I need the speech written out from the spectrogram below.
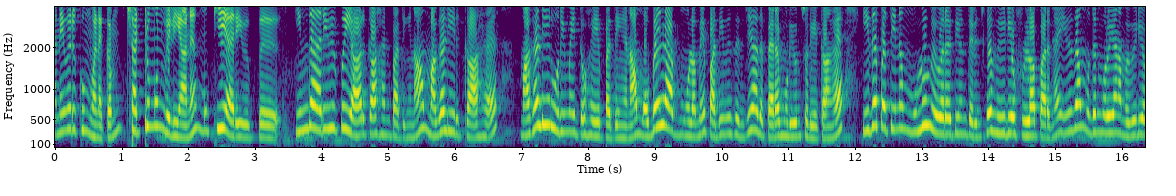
அனைவருக்கும் வணக்கம். சற்று முன் வெளியான முக்கிய அறிவிப்பு. இந்த அறிவிப்பு யாருக்காகன்னு பார்த்தீங்கன்னா மகளிருக்காக. மகளிர் உரிமை தொகையை பார்த்தீங்கன்னா மொபைல் ஆப் மூலமே பதிவு செஞ்சு அதை பெற முடியும்னு சொல்லியிருக்காங்க. இதை பற்றின முழு விவரத்தையும் தெரிஞ்சுக்க வீடியோ ஃபுல்லாக பாருங்கள் இதுதான் முதன்முறையாக நம்ம வீடியோ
